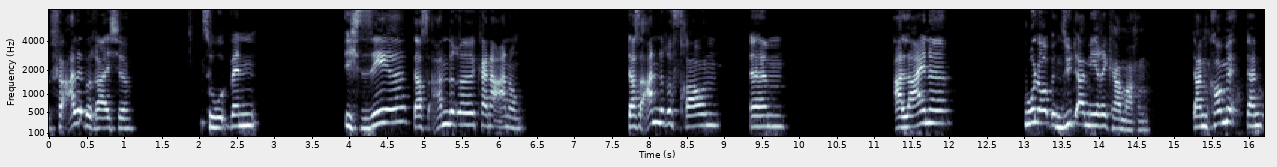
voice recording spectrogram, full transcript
für alle Bereiche zu, wenn ich sehe, dass andere, keine Ahnung, dass andere Frauen ähm, alleine Urlaub in Südamerika machen dann komme, dann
